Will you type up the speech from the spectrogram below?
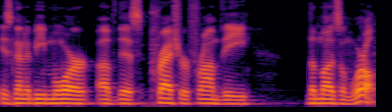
is going to be more of this pressure from the the Muslim world.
